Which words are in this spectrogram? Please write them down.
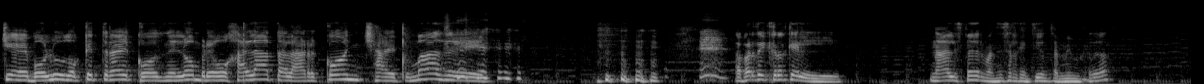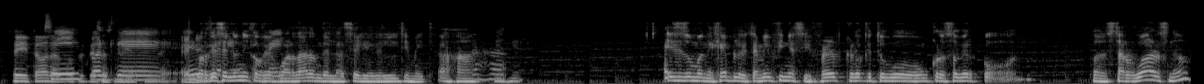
Che, boludo, ¿qué trae con el hombre? Ojalá la concha de tu madre. Aparte, creo que el. Nada, el Spider-Man es argentino también, ¿verdad? Sí, todas las voces de esas porque. Es Porque es el de único que guardaron de la serie del Ultimate. Ajá. Ese es un buen ejemplo. Y también Phineas y Ferb creo que tuvo un crossover con, con Star Wars, ¿no?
